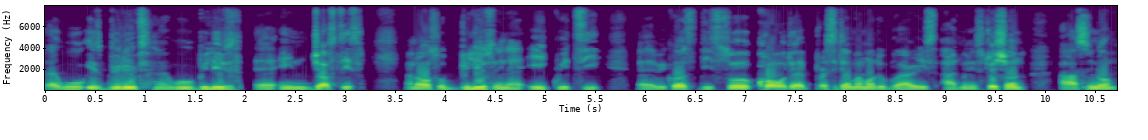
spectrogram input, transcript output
uh, who is believed, uh, who believes uh, in justice and also believes in uh, equity uh, because the so-called uh, President Muhammadu Buhari's administration has, you know,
